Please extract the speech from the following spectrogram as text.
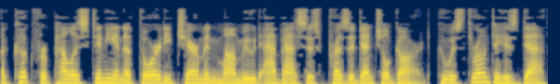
a cook for Palestinian Authority chairman Mahmoud Abbas's presidential guard, who was thrown to his death,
